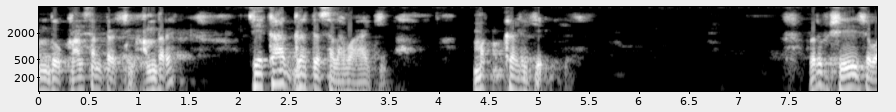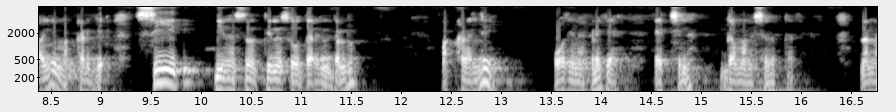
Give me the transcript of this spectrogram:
ಒಂದು ಕಾನ್ಸಂಟ್ರೇಷನ್ ಅಂದರೆ ಏಕಾಗ್ರತೆ ಸಲುವಾಗಿ ಮಕ್ಕಳಿಗೆ, ಅಂದರೆ ವಿಶೇಷವಾಗಿ ಮಕ್ಕಳಿಗೆ ಸಿಹಿ ತಿನಿಸು ತಿನಿಸುವುದರಿಂದಲೂ ಮಕ್ಕಳಲ್ಲಿ ಓದಿನ ಕಡೆಗೆ ಹೆಚ್ಚಿನ ಗಮನ ಸಿಗುತ್ತದೆ. ನನ್ನ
